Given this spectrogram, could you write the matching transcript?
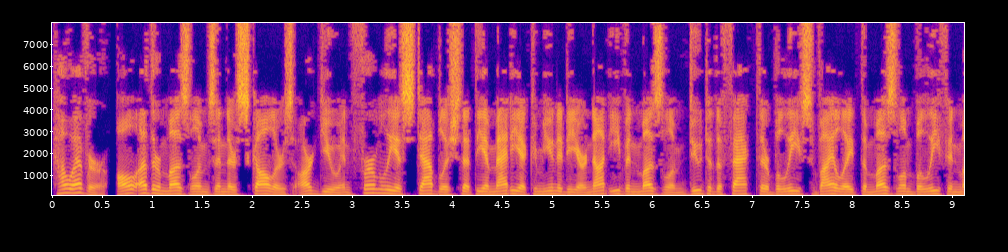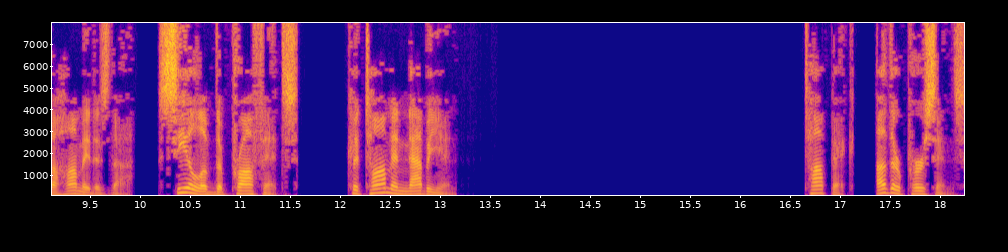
However, all other Muslims and their scholars argue and firmly establish that the Ahmadiyya community are not even Muslim due to the fact their beliefs violate the Muslim belief in Muhammad as the Seal of the Prophets, Khatam and Nabiyyan. Other persons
